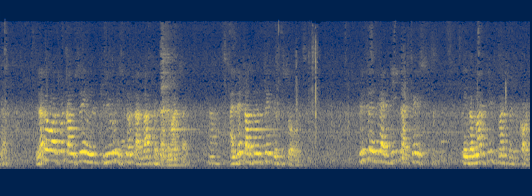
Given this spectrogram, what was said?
Yeah. In other words, what I'm saying to you is not a laughable matter. No. And let us not take it so. Recently, I did a case in the Massive Matters Court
